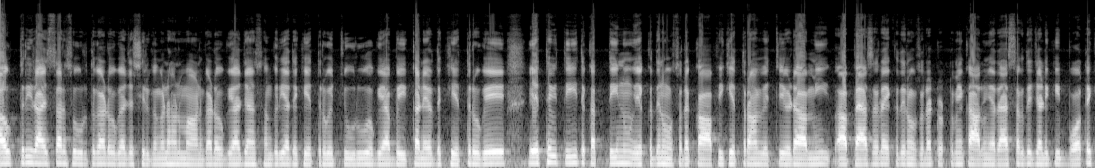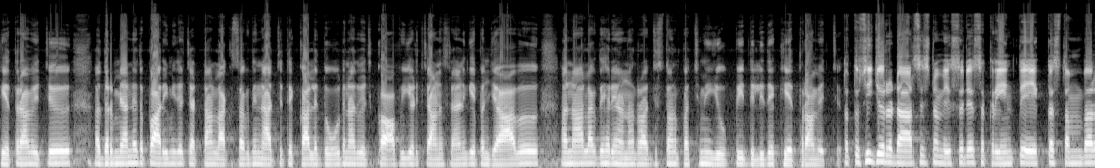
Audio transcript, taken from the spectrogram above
ਉੱਤਰੀ ਰਾਜਸਥਾਨ ਸੂਰਤਗੜ੍ਹ ਹੋ ਗਿਆ ਜਾਂ ਸ਼੍ਰੀਗੰਗਨ ਹਨੂਮਾਨਗੜ੍ਹ ਹੋ ਗਿਆ ਜਾਂ ਸੰਗਰੀਆ ਦੇ ਖੇਤਰ ਹੋ ਗਏ ਚੂਰੂ ਹੋ ਗਿਆ ਬੀਕਾਨੇਰ ਦੇ ਖੇਤਰ ਹੋ ਗਏ ਇੱਥੇ ਵੀ 30 ਤੇ 31 ਨੂੰ ਇੱਕ ਦਿਨ ਹੋ ਸਕਦਾ, ਕਾਫੀ ਖੇਤਰਾਂ ਵਿੱਚ ਜਿਹੜਾ ਮੀਂਹ ਪੈ ਸਕਦਾ, ਇੱਕ ਦਿਨ ਹੋ ਸਕਦਾ ਟੁੱਟਵੇਂ ਕਾਰਵਾਈਆਂ ਰਹਿ ਸਕਦੇ, ਜਾਣੀ ਕਿ ਬਹੁਤੇ ਖੇਤਰਾਂ ਵਿੱਚ ਦਰਮਿਆਨੇ ਤੋਂ ਭਾਰੀ ਮੀਂਹ ਦੇ ਝੱਟਾਂ ਲੱਗ ਸਕਦੇ ਨੇ ਅੱਜ ਤੇ ਕੱਲ ਦੋ ਦਿਨਾਂ ਦੇ ਵਿੱਚ ਕਾਫੀ ਜਿਹੜੇ ਚਾਂਸ ਰਹਿਣਗੇ ਪੰਜਾਬ ਨਾਲ ਲੱਗਦੇ ਹਰਿਆਣਾ, ਰਾਜਸਥਾਨ, ਪੱਛਮੀ ਯੂਪੀ ਦਿੱਲੀ ਦੇ ਖੇਤਰਾਂ ਵਿੱਚ। ਤਾਂ ਤੁਸੀਂ ਜੋ ਰਡਾਰ ਸਿਸਟਮ ਵੇਖ ਸਕਦੇ ਹੋ ਸਕਰੀਨ ਤੇ 1 ਸਤੰਬਰ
